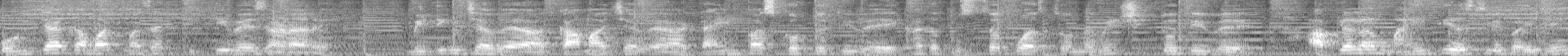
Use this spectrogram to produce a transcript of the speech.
कोणत्या कामात माझा किती वेळ जाणार आहे. मीटिंगच्या वेळा कामाच्या वेळा टाइमपास करतो ती वेळ एखादं पुस्तक वाचतो नवीन शिकतो ती वेळ. आपल्याला माहिती असली पाहिजे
